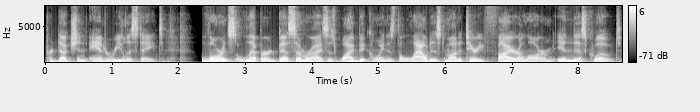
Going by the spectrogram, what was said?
production, and real estate. Lawrence Lepard best summarizes why Bitcoin is the loudest monetary fire alarm in this quote.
